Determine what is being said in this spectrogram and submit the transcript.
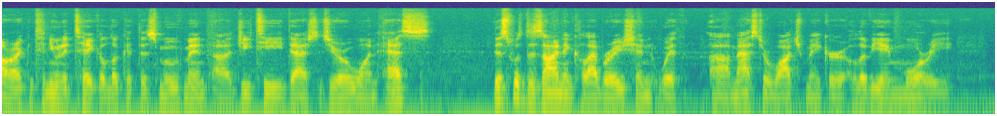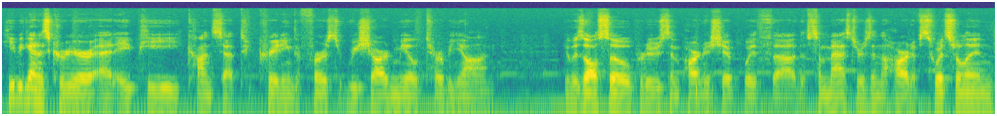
Alright, continuing to take a look at this movement, uh, GT-01S. This was designed in collaboration with uh, master watchmaker Olivier Maury. He began his career at AP Concept, creating the first Richard Mille tourbillon. It was also produced in partnership with uh, some masters in the heart of Switzerland,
